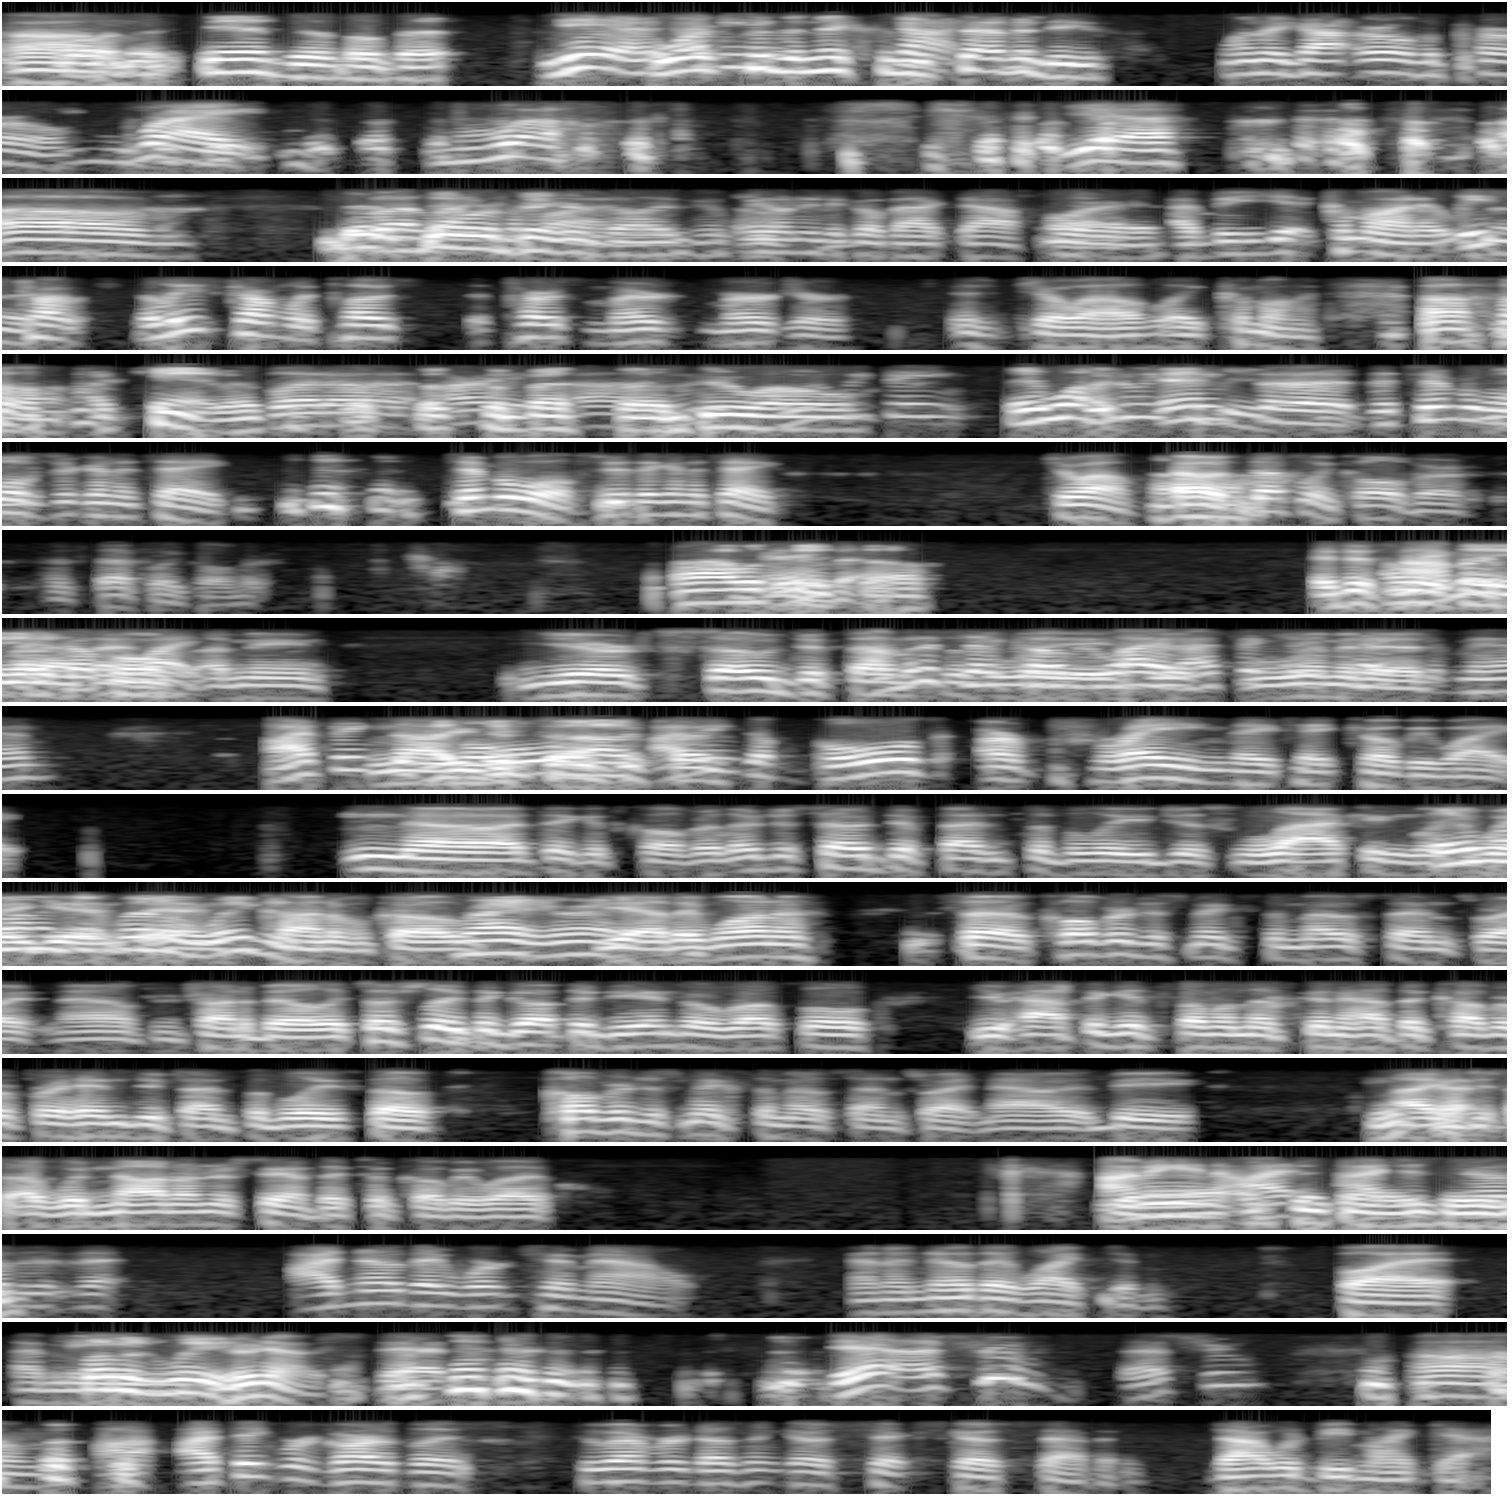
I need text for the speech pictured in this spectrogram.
Well, Um, yeah, it a little bit. yeah, It worked I for the Knicks in not- the '70s when they got Earl the Pearl. right. Well, yeah. um, they, but they like, were bigger on, guys. like, we don't need to go back that far. Yeah. I mean, yeah, come on. At least Yeah. come. At least come with post post merger, Joel. Like, come on. Um, Uh, I can't. That's, But uh, that's, that's all the right, best uh, uh, who, duo. Who do we think? they won Who do we think the the Timberwolves are going to take? Timberwolves. Who are they going to take? Joel. oh, Uh, it's definitely Culver. It's definitely Culver. I would Okay. say so. It just I'm makes gonna no say, sense. I mean, you're so I'm defensively going to say Coby White. I think limited. they take it, man. I think No, the you just Bulls. don't I think the Bulls are praying they take Coby White. No, I think it's Culver. They're just so defensively just lacking with They wanna get Wiggins rid of and Wiggins. kind of Cole. Right, right. Yeah, they want to. So Culver just makes the most sense right now if you're trying to build, especially if they go after D'Angelo Russell. You have to get someone that's going to have to cover for him defensively. So Culver just makes the most sense right now. It'd be. I just I would not understand if they took Coby White. I Yeah, mean, I I I I just agree. know that, that I know they worked him out, and I know they liked him, but I mean, So did we. who knows? That yeah, that's true. That's true. Um, I, I think regardless, whoever doesn't go six goes seven. That would be my guess,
